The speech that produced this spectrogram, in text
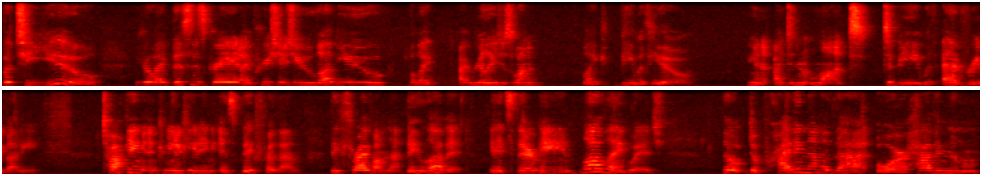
but to you, you're like, this is great, I appreciate you, love you, but like, I really just want to like be with you. You know, I didn't want to be with everybody. Talking and communicating is big for them. They thrive on that. They love it. It's their main love language. So depriving them of that or having them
